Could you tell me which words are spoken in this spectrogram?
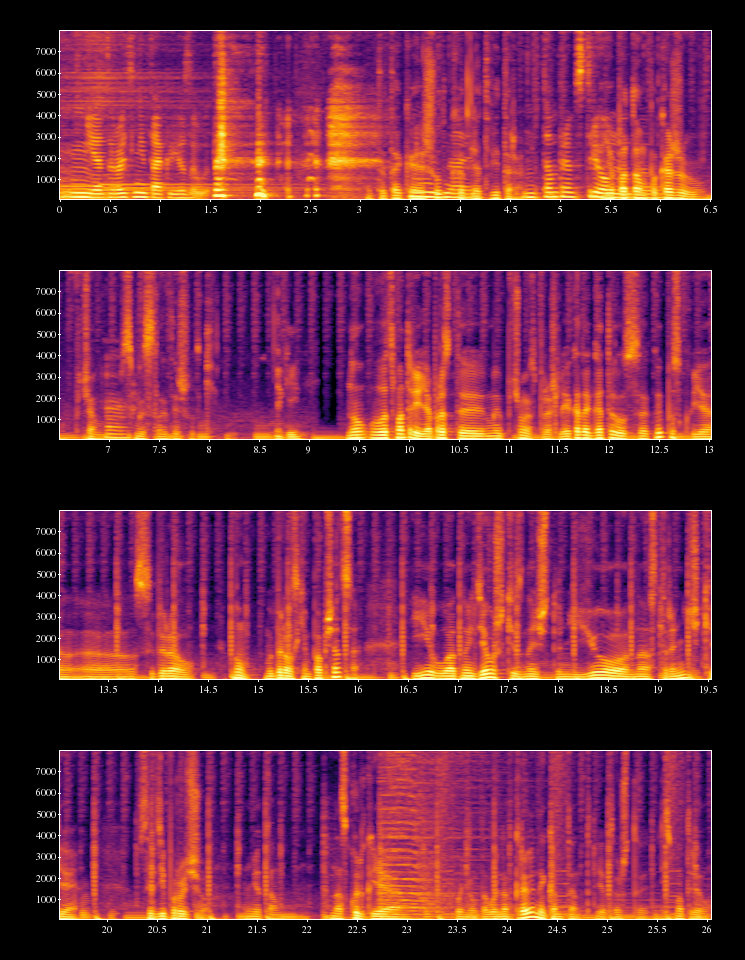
Нет, вроде не так ее зовут. Это такая Не шутка знаю. для Твиттера. Ну там прям стрёмно Я потом было. покажу, в чем А. смысл этой шутки. Окей. Ну, вот смотри, я просто... Мы почему спрашивали? Я когда готовился к выпуску, я э, собирал... Ну, выбирал с кем пообщаться. И у одной девушки, значит, у нее на страничке, среди прочего, у нее там, насколько я понял, довольно откровенный контент. Я то, что не смотрел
